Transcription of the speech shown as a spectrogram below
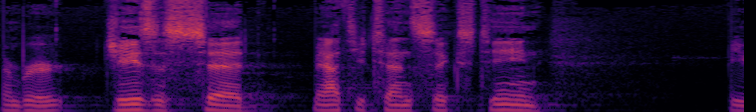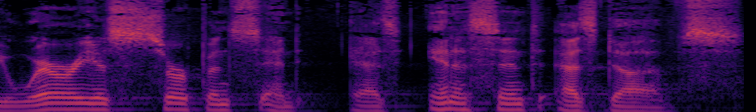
Remember, Jesus said, Matthew 10 16, be wary as serpents and as innocent as doves.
